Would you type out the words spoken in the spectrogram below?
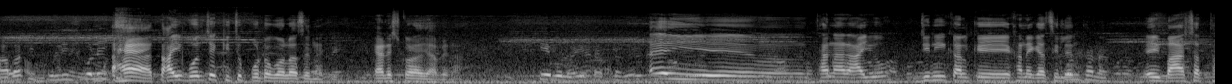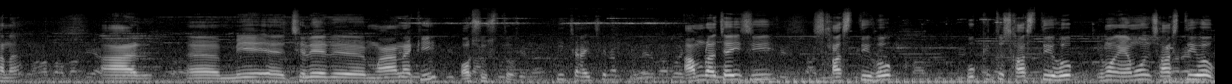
বাবা কি পুলিশ বলেই হ্যাঁ তাই বলছে কিছু প্রোটোকল আছে নাকি অ্যারেস্ট করা যাবে না। এই থানার আইও যিনি কালকে এখানে গেছিলেন। এই বারাসাত থানা। আর মেয়ে ছেলের মা নাকি অসুস্থ। কি আমরা চাইছি শাস্তি হোক প্রকৃত শাস্তি হোক এবং এমন শাস্তি হোক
